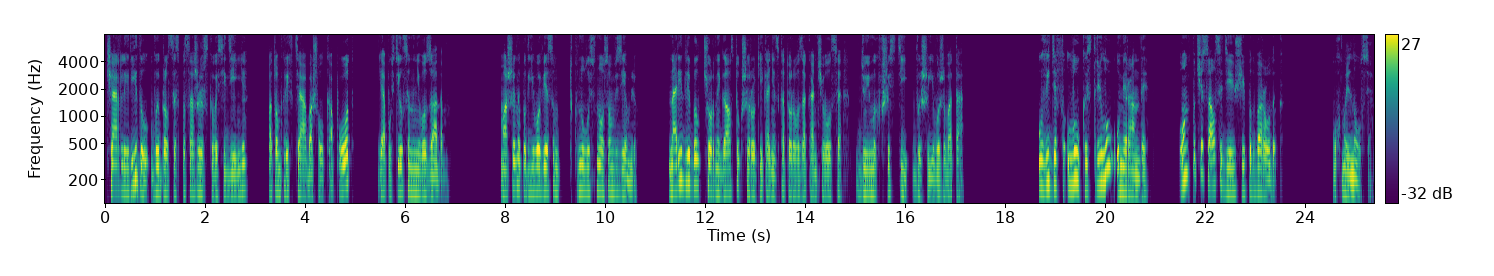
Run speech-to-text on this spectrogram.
Чарли Ридл выбрался с пассажирского сиденья, потом кряхтя обошел капот и опустился на него задом. Машина под его весом ткнулась носом в землю. На Ридли был черный галстук, широкий конец которого заканчивался дюймах в шести выше его живота. Увидев лук и стрелу у Миранды, он почесал сидеющий подбородок. Ухмыльнулся.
